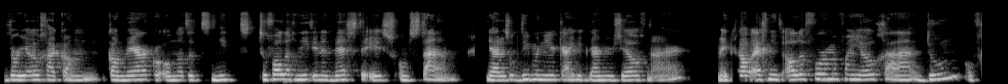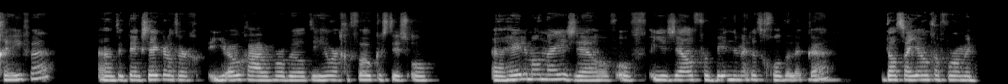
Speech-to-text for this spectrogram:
door yoga kan, kan werken, omdat het niet, toevallig niet in het Westen is ontstaan. Ja, dus op die manier kijk ik daar nu zelf naar. Ik zal echt niet alle vormen van yoga doen of geven. Eh, want ik denk zeker dat er yoga bijvoorbeeld, die heel erg gefocust is op uh, helemaal naar jezelf of jezelf verbinden met het goddelijke. Dat zijn yogavormen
